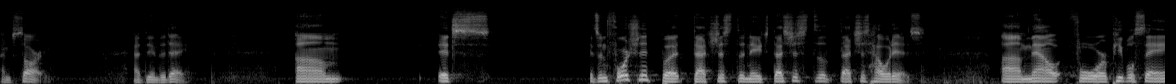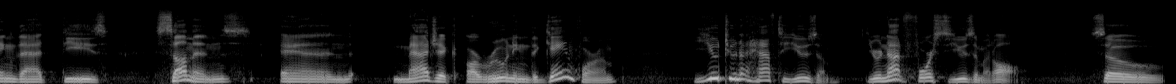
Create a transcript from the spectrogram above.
I'm sorry. At the end of the day, um, it's it's unfortunate, but that's just the nature. That's just the, that's just how it is. Um, now, for people saying that these summons and magic are ruining the game for them, you do not have to use them. You're not forced to use them at all. So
